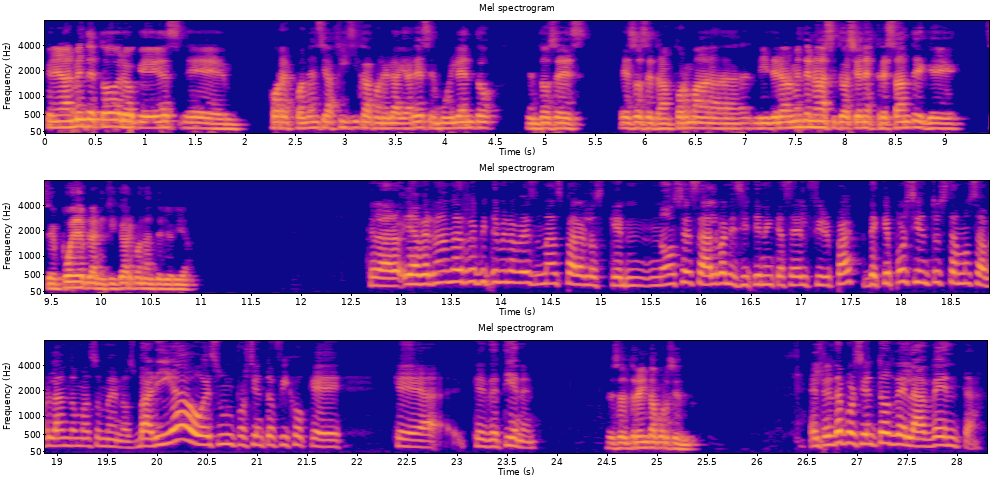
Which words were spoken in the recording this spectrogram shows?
Generalmente todo lo que es eh, correspondencia física con el IARES es muy lento. Entonces eso se transforma literalmente en una situación estresante que se puede planificar con anterioridad. Claro, y a ver, nada más repíteme una vez más para los que no se salvan y sí tienen que hacer el FearPack, ¿de qué por ciento estamos hablando más o menos? ¿Varía o es un por ciento fijo que, que, que detienen? Es el 30%. El 30% de la venta.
